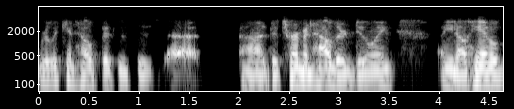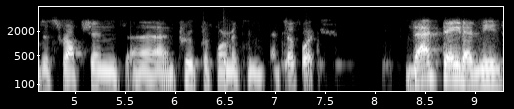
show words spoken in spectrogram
really can help businesses uh, uh determine how they're doing, you know, handle disruptions, uh, improve performance, and, and, so forth. That data needs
